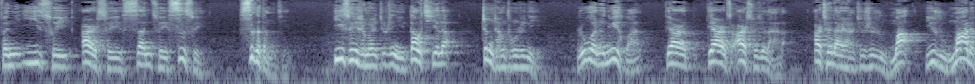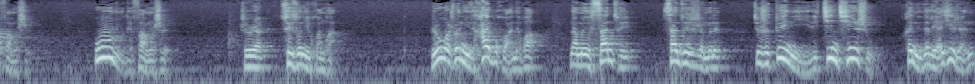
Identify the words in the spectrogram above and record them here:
分一催、二催、三催、四催四个等级。一催什么？就是你到期了，正常通知你。如果说你没还，第二第二次二催就来了。二催来啥？就是辱骂，以辱骂的方式、侮辱的方式，是不是催促你还款？如果说你还不还的话，那么有三催。三催是什么呢？就是对你的近亲属和你的联系人、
